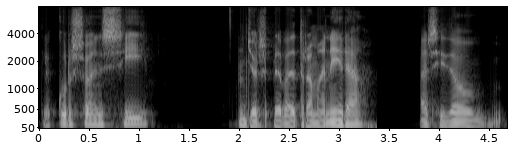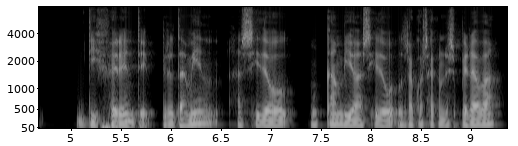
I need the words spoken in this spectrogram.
El curso en sí, yo lo esperaba de otra manera, ha sido diferente, pero también ha sido un cambio, ha sido otra cosa que no esperaba,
